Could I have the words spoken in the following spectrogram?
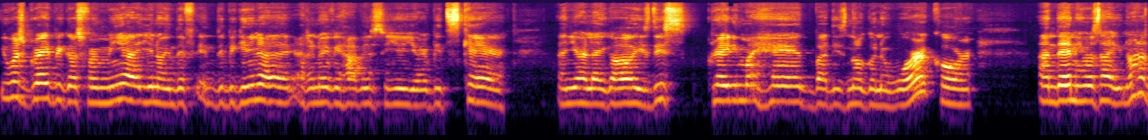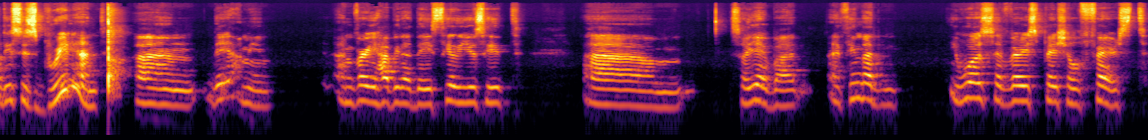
it was great because for me, I, you know, in the in the beginning, I, I don't know if it happens to you, you're a bit scared, and you're like, oh, is this great in my head, but it's not going to work, or and then he was like, no, no, this is brilliant, and they, I mean, I'm very happy that they still use it. Um, so yeah, but I think that it was a very special first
